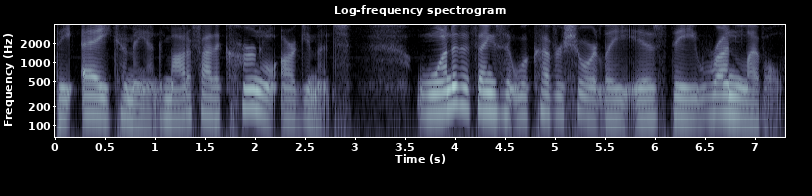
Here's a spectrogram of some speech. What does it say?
the A command, modify the kernel arguments. One of the things that we'll cover shortly is the run level.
